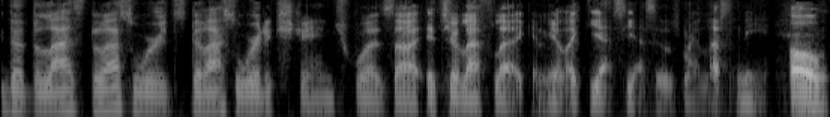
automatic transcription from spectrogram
the the last the last words the last word exchange was uh it's your left leg and you're like yes yes it was my left knee Oh,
